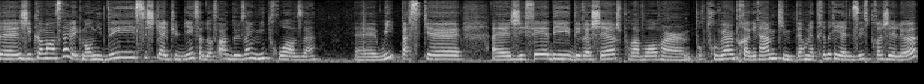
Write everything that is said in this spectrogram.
Euh, j'ai commencé avec mon idée, si je calcule bien, ça doit faire deux ans et demi, trois ans. Euh, oui, parce que euh, j'ai fait des, recherches pour avoir un, pour trouver un programme qui me permettrait de réaliser ce projet-là.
